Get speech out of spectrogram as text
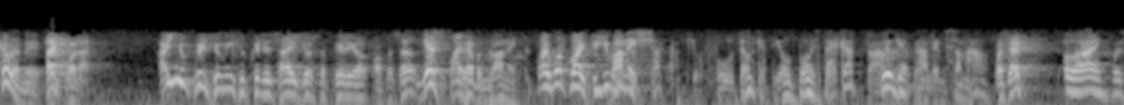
tyranny. Backwater. Are you presuming to criticize your superior officer? Yes, by heaven. Ronnie. By what right do you... Ronnie, shut up, you fool. Don't get the old boys back up. We'll get round him somehow. What's that? Oh, I was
